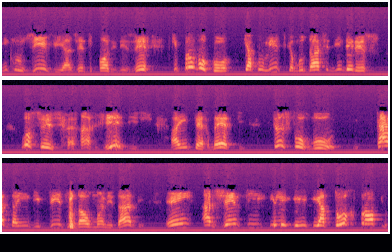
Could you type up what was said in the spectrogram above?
inclusive, a gente pode dizer, que provocou que a política mudasse de endereço. Ou seja, as redes, a internet, transformou cada indivíduo da humanidade em agente e, e, e ator próprio.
